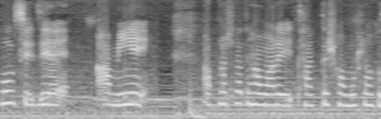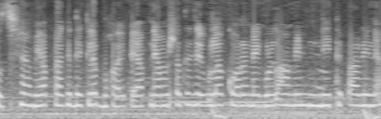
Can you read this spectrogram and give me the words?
বলছি যে, আমি আপনার সাথে আমার এই থাকতে সমস্যা হচ্ছে। আমি আপনাকে দেখলে ভয় পাই। আপনি আমার সাথে যেগুলো করেন, এগুলো আমি নিতে পারি না।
